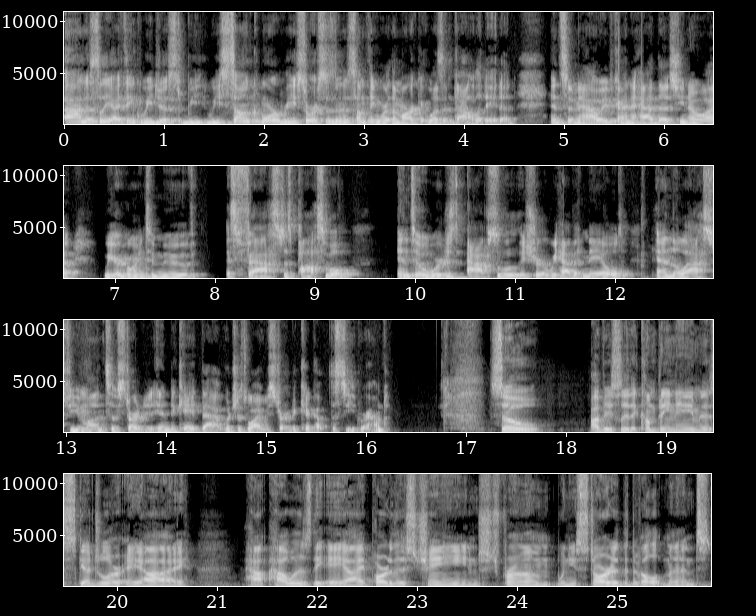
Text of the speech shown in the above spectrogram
honestly i think we just we we sunk more resources into something where the market wasn't validated. And so now we've kind of had this you know what we are going to move as fast as possible until we're just absolutely sure we have it nailed. And the last few months have started to indicate that which is why we started to kick up the seed round. So, obviously, the company name is Scheduler AI. How how has the AI part of this changed from when you started the development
